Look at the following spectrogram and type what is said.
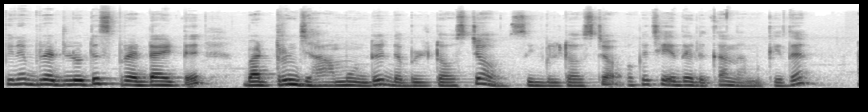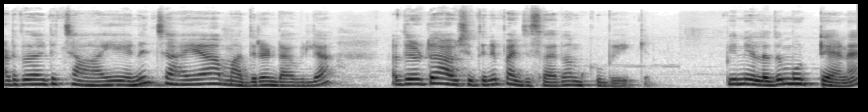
പിന്നെ ബ്രെഡിലോട്ട് സ്പ്രെഡായിട്ട് ബട്ടറും ജാമും ഉണ്ട്. ഡബിൾ ടോസ്റ്റോ സിംഗിൾ ടോസ്റ്റോ ഒക്കെ ചെയ്തെടുക്കാം നമുക്കിത്. അടുത്തതായിട്ട് ചായയാണ്. ചായ മധുരം ഉണ്ടാവില്ല. അതിലോട്ട് ആവശ്യത്തിന് പഞ്ചസാര നമുക്ക് ഉപയോഗിക്കാം. പിന്നെ ഉള്ളത് മുട്ടയാണ്.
